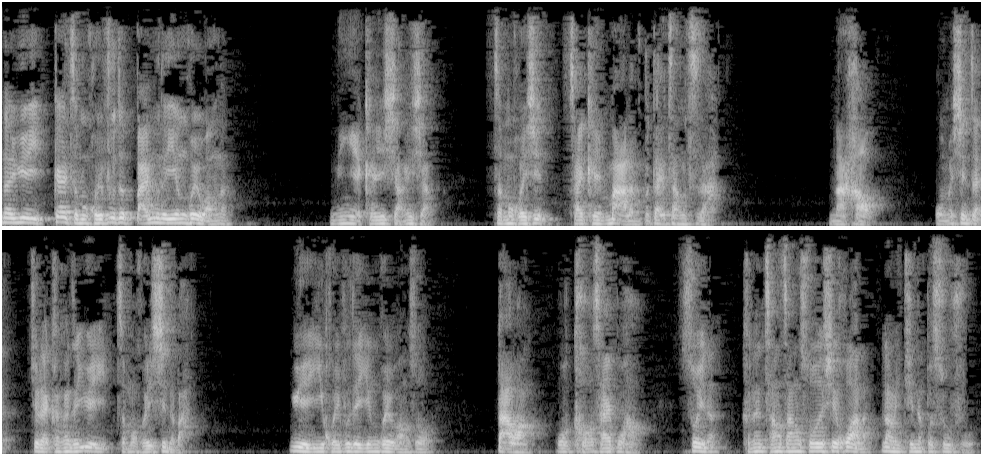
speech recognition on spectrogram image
那乐毅该怎么回复这白目的燕惠王呢？你也可以想一想，怎么回信才可以骂人不带脏字啊？那好，我们现在就来看看这乐毅怎么回信的吧。乐毅回复这燕惠王说：“大王，我口才不好，所以呢，可能常常说一些话呢，让你听得不舒服，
